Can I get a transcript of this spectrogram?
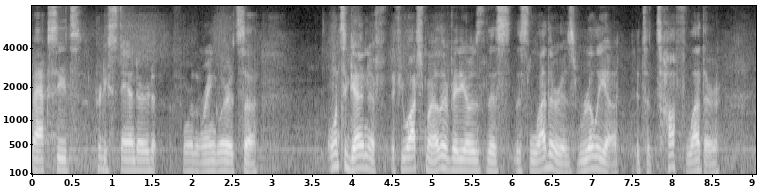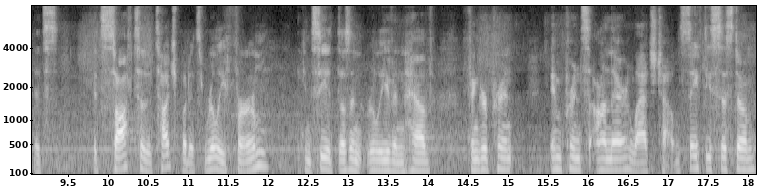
Back seats, pretty standard for the Wrangler. It's a, once again, if, if you watch my other videos, this, this leather is really a, it's a tough leather. It's, it's soft to the touch, but it's really firm. You can see it doesn't really even have fingerprint imprints on there, latch child safety system.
